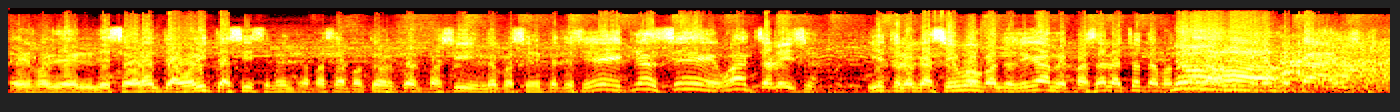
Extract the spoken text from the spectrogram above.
el, el desodorante a bolita así, se le entra a pasar por todo el cuerpo así, el loco se despierta y dice, eh, ¿qué haces, guacha? Le dice. Y esto es lo que hace vos cuando llegás, me pasás la chota por ¡No! todos lados,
